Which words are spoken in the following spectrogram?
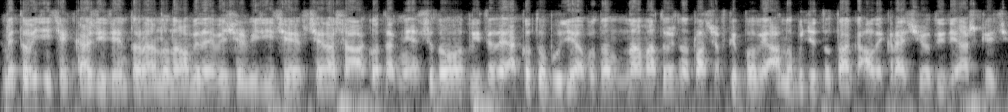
Vy to vidíte každý deň, to ráno, na obed aj večer vidíte, včera sa ako tak niečo dohodli, teda ako to bude a potom nám Matovič na tlačovke povie, áno, bude to tak, ale krajšie odíde až keď e,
